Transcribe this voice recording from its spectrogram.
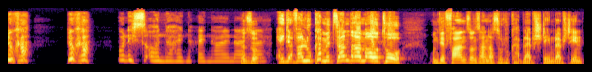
Luca, Luca. Und ich so, oh nein, nein, nein, nein. Und so, nein. ey, da war Luca mit Sandra im Auto. Und wir fahren so und Sandra so, Luca, bleib stehen, bleib stehen.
